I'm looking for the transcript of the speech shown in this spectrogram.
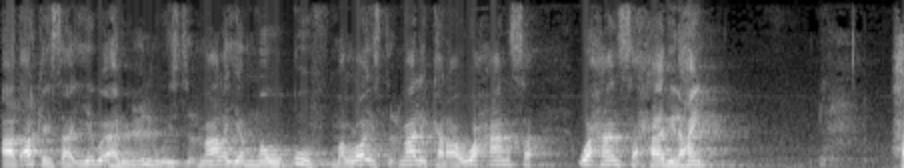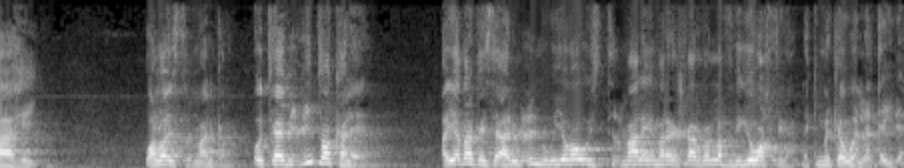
aada arkaysaa iyagoo ahlulcilmigu isticmaalaya mawquuf ma loo isticmaali karaa waxaan sa waxaan saxaabi lahayn. Haahey waa loo isticmaali karaa. Oo taabiciintoo kale ayaad arkaysaa ahlulcilmigu iyagoo u isticmaalaya mararka qaarkood lafdigii waqfiga lakiin markaa waa la qayda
